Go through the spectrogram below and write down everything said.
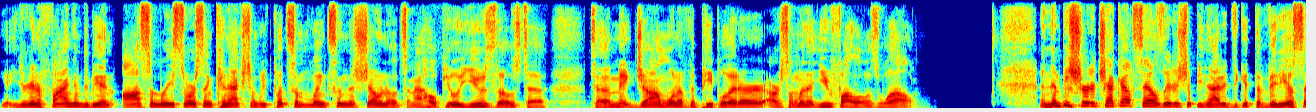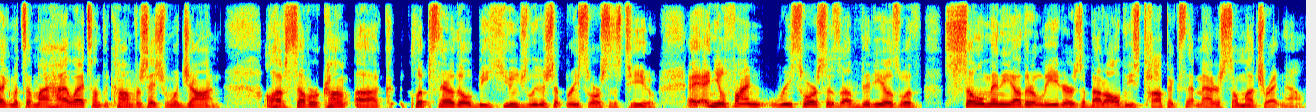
You're going to find him to be an awesome resource and connection. We've put some links in the show notes, and I hope you'll use those to, to make John one of the people that are, are someone that you follow as well. And then be sure to check out Sales Leadership United to get the video segments of my highlights on the conversation with John. I'll have several com- uh, clips there that will be huge leadership resources to you. And you'll find resources of videos with so many other leaders about all these topics that matter so much right now.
